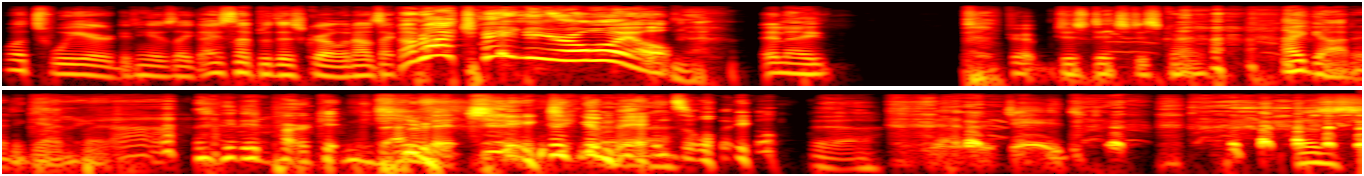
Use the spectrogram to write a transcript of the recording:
what's weird? And he was like, I slept with this girl. And I was like, I'm not changing your oil. Yeah. And I just ditched his car. I got it again, but I did park it and get out of it. changing a Yeah. man's oil. yeah, Yeah, we changed. that's,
